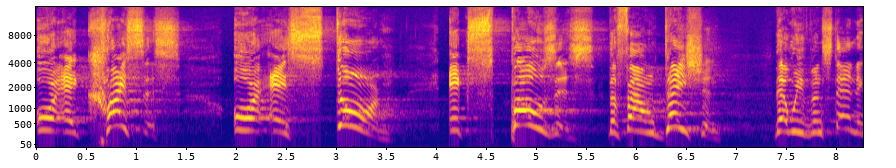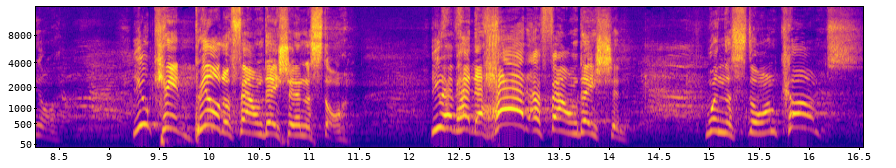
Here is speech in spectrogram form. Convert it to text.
or a crisis or a storm exposes the foundation that we've been standing on. You can't build a foundation in a storm. You have had to have a foundation when the storm comes.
